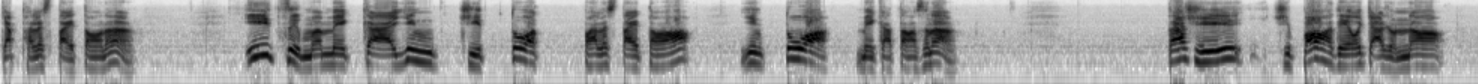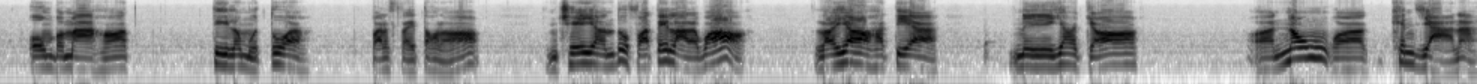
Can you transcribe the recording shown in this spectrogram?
chấp Palestine to nè ý chữ mà mẹ cả nhưng chỉ tua Palestine to nhưng tua mẹ cả to nè 但是是包下的我家人呢，我们嘛哈，地了么多，把它塞到了，你这样都发对啦了哇，老要哈的，你要叫啊弄我看家呢，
